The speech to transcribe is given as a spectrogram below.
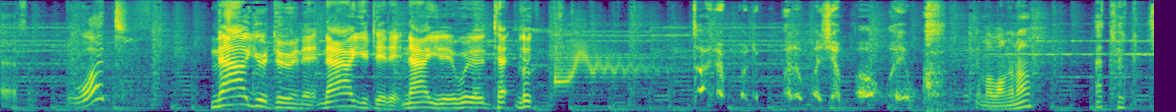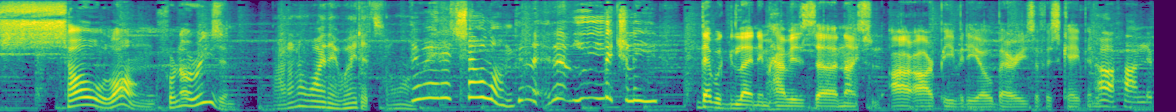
person. What? Now you're doing it. Now you did it. Now you te- look. Took them long enough. That took so long for no reason. I don't know why they waited so long. They waited so long, didn't it? They Literally, they were letting him have his uh, nice RRP video berries of escaping. Oh, 100%.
